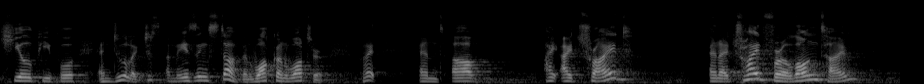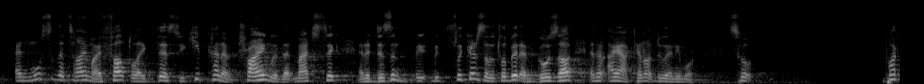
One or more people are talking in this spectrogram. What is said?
heal people and do like just amazing stuff and walk on water right and uh, I, I tried and i tried for a long time and most of the time I felt like this. You keep kind of trying with that matchstick and it doesn't, it, it flickers a little bit and goes out, and then, ah, yeah, I cannot do anymore. So, what,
